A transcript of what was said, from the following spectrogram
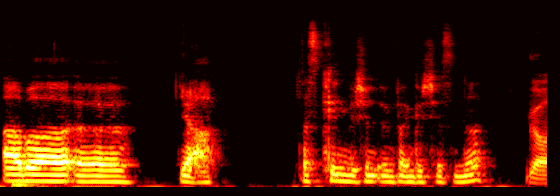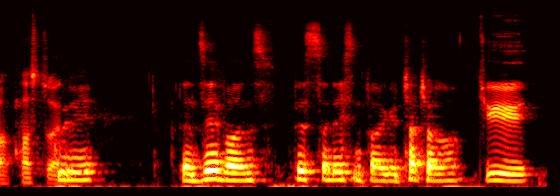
Aber äh, ja, das kriegen wir schon irgendwann geschissen, ne? Ja, passt so. Dann sehen wir uns. Bis zur nächsten Folge. Ciao, ciao. Tschüss.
